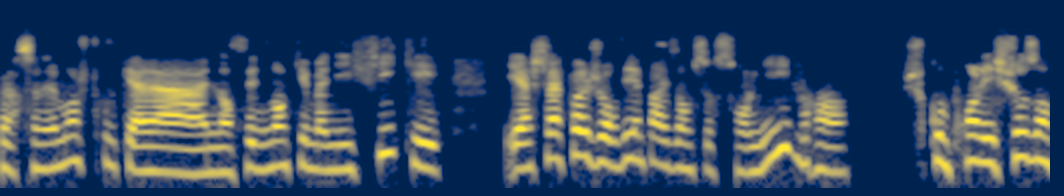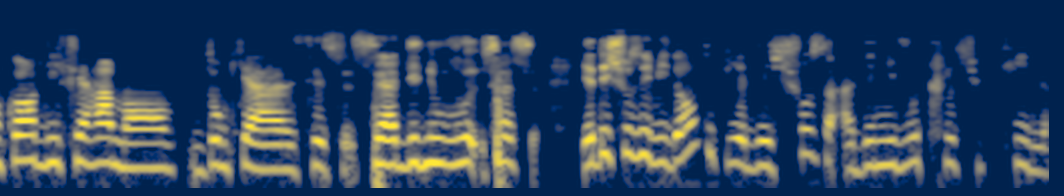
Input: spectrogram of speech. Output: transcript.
personnellement, je trouve qu'elle a un enseignement qui est magnifique et, et à chaque fois que je reviens, par exemple, sur son livre, je comprends les choses encore différemment. Donc, il y a, c'est à des nouveaux, ça, il y a des choses évidentes et puis il y a des choses à des niveaux très subtils.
